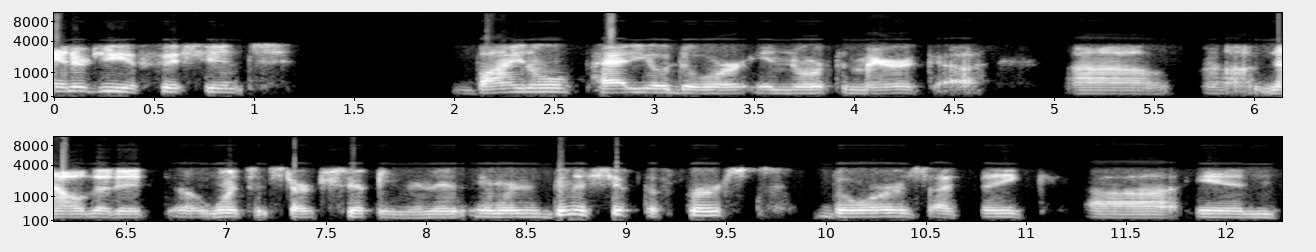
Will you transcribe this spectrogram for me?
energy efficient vinyl patio door in North America. Uh, uh, now that it uh, once it starts shipping, and, it, and we're going to ship the first doors, I think, uh, in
